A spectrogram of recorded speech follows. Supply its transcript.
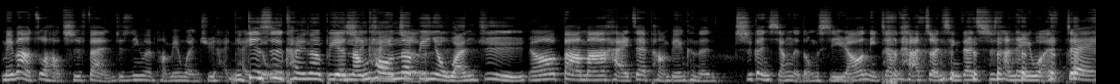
没办法做好吃饭，就是因为旁边玩具还太多。你电视开那边，然后那边有玩具，然后爸妈还在旁边，可能吃更香的东西，然后你叫他专心在吃他那一碗，对，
